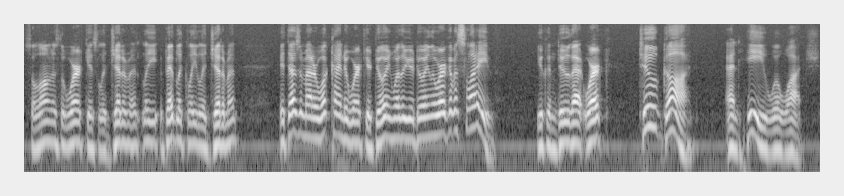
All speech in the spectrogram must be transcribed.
so long as the work is legitimately, biblically legitimate. It doesn't matter what kind of work you're doing, whether you're doing the work of a slave. You can do that work to God, and He will watch.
